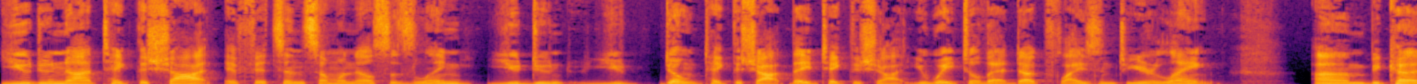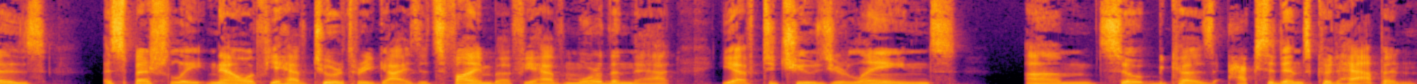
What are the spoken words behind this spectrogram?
you do not take the shot. If it's in someone else's lane you do you don't take the shot. They take the shot. You wait till that duck flies into your lane. Um, because especially now if you have two or three guys it's fine. But if you have more than that you have to choose your lanes um, so because accidents could happen.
